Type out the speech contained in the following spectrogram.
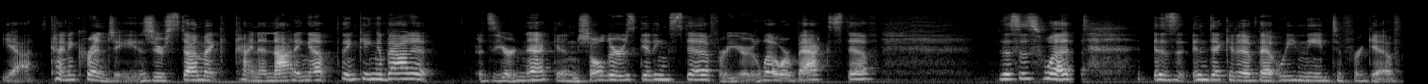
Yeah, it's kind of cringy. Is your stomach kind of knotting up thinking about it? Is your neck and shoulders getting stiff or your lower back stiff? This is what is indicative that we need to forgive.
